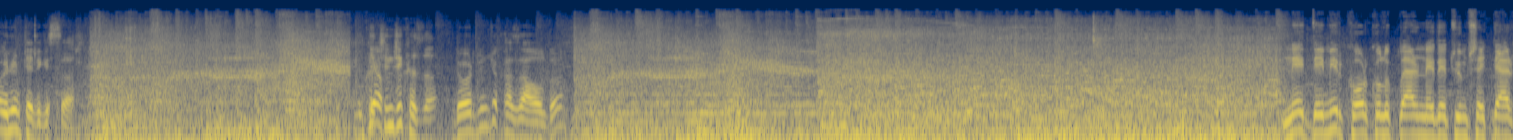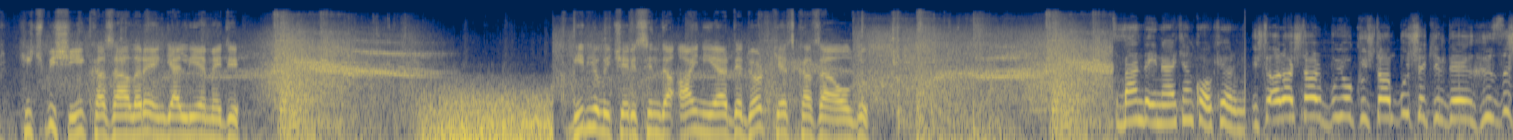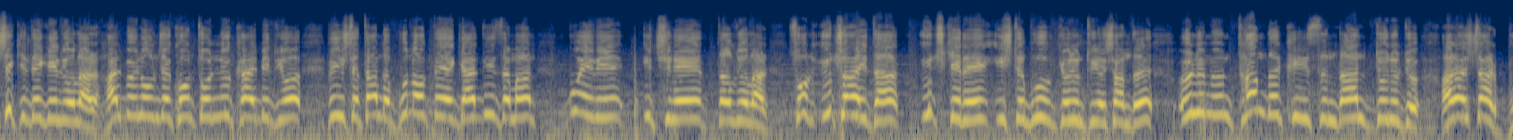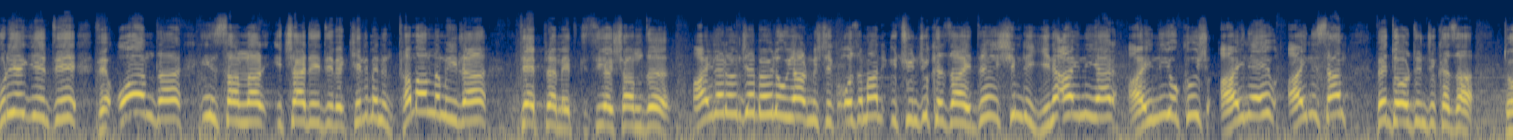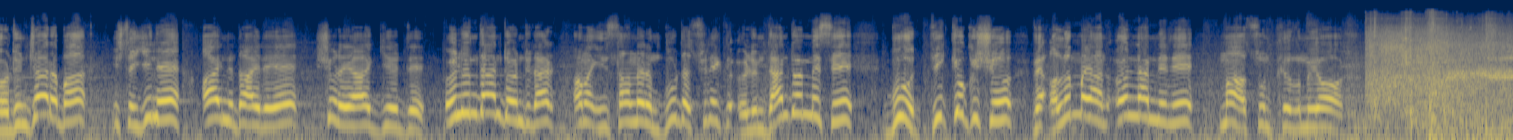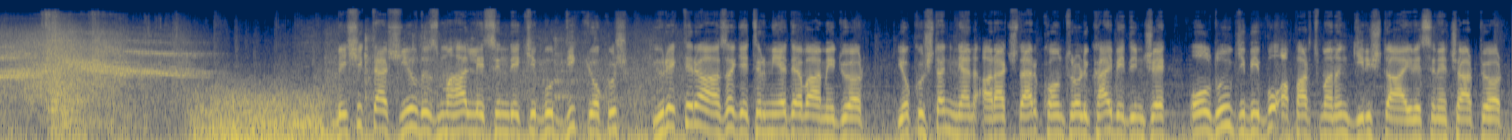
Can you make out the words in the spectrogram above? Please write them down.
Ölüm tehlikesi var. Bu kaçıncı kaza? Dördüncü kaza oldu. Ne demir korkuluklar ne de tümsekler hiçbir şeyi kazaları engelleyemedi. Bir yıl içerisinde aynı yerde dört kez kaza oldu. Ben de inerken korkuyorum. İşte araçlar bu yokuştan bu şekilde hızlı şekilde geliyorlar. Hal böyle olunca kontrolünü kaybediyor ve işte tam da bu noktaya geldiği zaman bu evi içine dalıyorlar. Son 3 ayda 3 kere işte bu görüntü yaşandı. Ölümün tam da kıyısından dönüldü. Araçlar buraya girdi ve o anda insanlar içerideydi ve kelimenin tam anlamıyla deprem etkisi yaşandı. Aylar önce böyle uyarmıştık. O zaman üçüncü kazaydı. Şimdi yine aynı yer, aynı yokuş, aynı ev, aynı semt ve dördüncü kaza. Dördüncü araba işte yine aynı daireye şuraya girdi. Ölümden döndüler ama insanların burada sürekli ölümden dönmesi bu dik yokuşu ve alınmayan önlemleri masum kılmıyor. Beşiktaş Yıldız mahallesindeki bu dik yokuş yürekleri ağza getirmeye devam ediyor. Yokuştan inen araçlar kontrolü kaybedince olduğu gibi bu apartmanın giriş dairesine çarpıyor.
